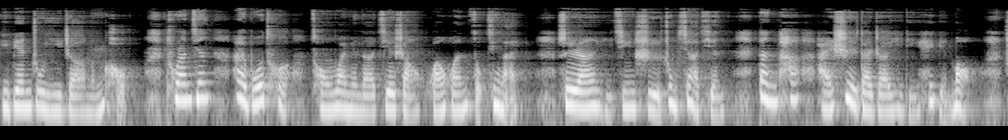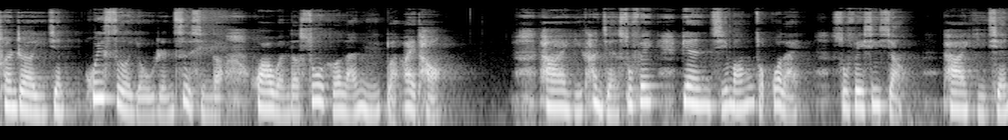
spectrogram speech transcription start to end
一边注意着门口。突然间，艾伯特从外面的街上缓缓走进来。虽然已经是仲夏天，但他还是戴着一顶黑扁帽，穿着一件灰色有人字形的花纹的苏格兰呢短外套。他一看见苏菲，便急忙走过来。苏菲心想，他以前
